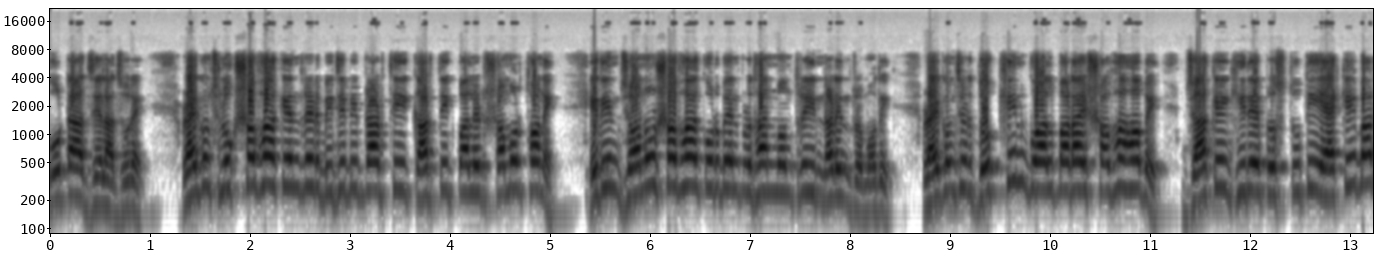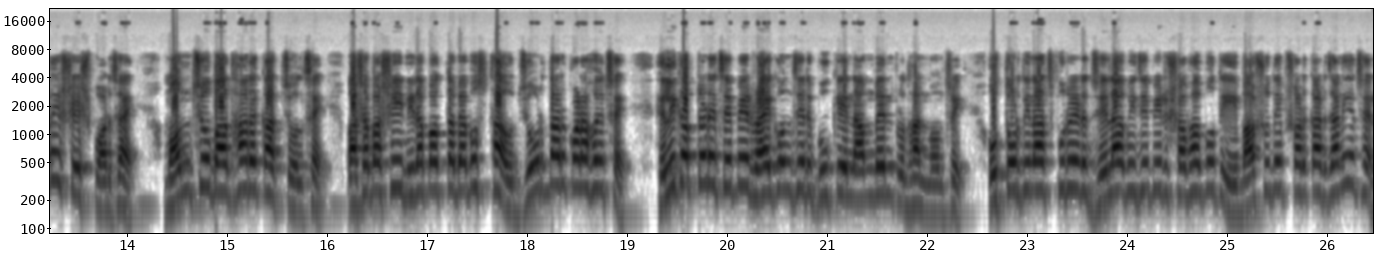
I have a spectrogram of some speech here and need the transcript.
গোটা জেলা জুড়ে। রায়গঞ্জ লোকসভা কেন্দ্রের বিজেপি প্রার্থী কার্তিক পালের সমর্থনে এদিন জনসভা করবেন প্রধানমন্ত্রী নরেন্দ্র মোদী। রায়গঞ্জের দক্ষিণ গোয়ালপাড়ায় সভা হবে, যাকে ঘিরে প্রস্তুতি একেবারে শেষ পর্যায়ে। মঞ্চ বাঁধার কাজ চলছে। পাশাপাশি নিরাপত্তা ব্যবস্থাও জোরদার করা হয়েছে। হেলিকপ্টারে চেপে রায়গঞ্জের বুকে নামবেন প্রধানমন্ত্রী। উত্তর দিনাজপুরের জেলা বিজেপির সভাপতি বাসুদেব সরকার জানিয়েছেন,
